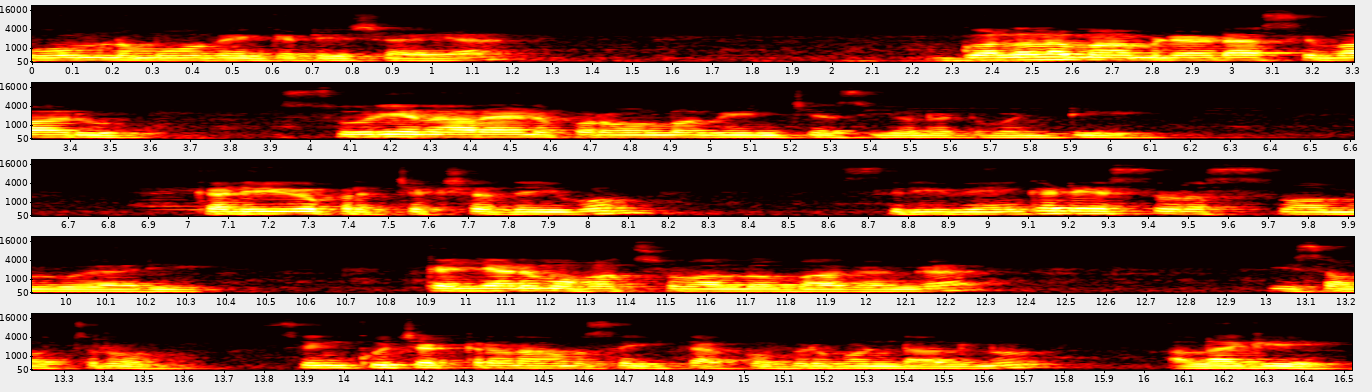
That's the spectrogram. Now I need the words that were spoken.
ఓం నమో వెంకటేశాయ. గొల్లల మామిడాడ శివారు సూర్యనారాయణపురంలో వేయించేసి ఉన్నటువంటి కలియుగ ప్రత్యక్ష దైవం శ్రీ వెంకటేశ్వర స్వామి వారి కళ్యాణ మహోత్సవాల్లో భాగంగా ఈ సంవత్సరం శంకుచక్ర చక్రనామ సహిత కొబ్బరి బండాలను అలాగే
